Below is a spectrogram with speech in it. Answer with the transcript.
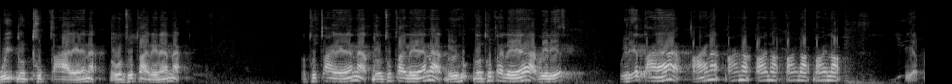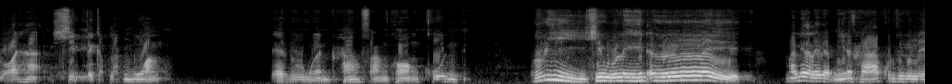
อุ้ยโดนทุบตายเลยนั่นน่ะโดนทุบตายเลยนั่นน่ะโดนทุบตายเลยนั่นน่ะโดนทุบตายเลยนั่นน่ะโดนโดนทุบตายเลยนั่นน่ะเวเลสเวเลสตายนะตายนะตายนะตายนะตายนะตายนะ เรียบร้อยฮะขิดไปกับลักม่วง แต่ดูเหมือนทางฝั่งของคุณเฮ้ยคิวเลนเอ้ย มาเรียกอะไรแบบนี้นะครับ คุณคิวเล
